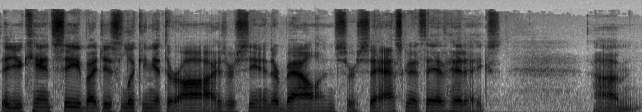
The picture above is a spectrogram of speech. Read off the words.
that you can't see by just looking at their eyes or seeing their balance or say, asking if they have headaches. Um,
